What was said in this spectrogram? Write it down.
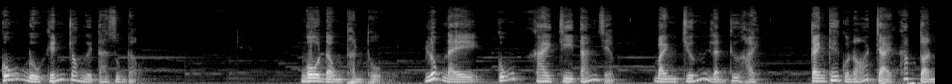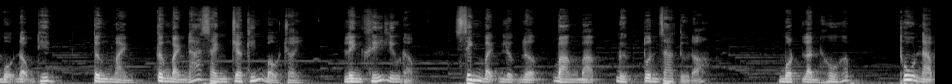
Cũng đủ khiến cho người ta rung động. Ngô đồng thần thụ Lúc này cũng khai chi tán diệp Bành trướng lần thứ hai. Cành cây của nó trải khắp toàn bộ động thiên Từng mảnh, từng mảnh đá xanh che kín bầu trời Linh khí lưu động Sinh mệnh lực lượng bàng bạc được tuôn ra từ đó. Một lần hô hấp Thu nạp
